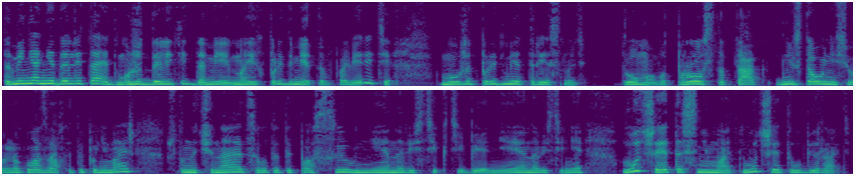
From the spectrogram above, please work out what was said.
До меня не долетает, может долететь до моих предметов, поверите? Может предмет треснуть дома, вот просто так, ни с того ни с сего, на глазах. И ты понимаешь, что начинается вот этот посыл ненависти к тебе, ненависти. Не... Лучше это снимать, лучше это убирать.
